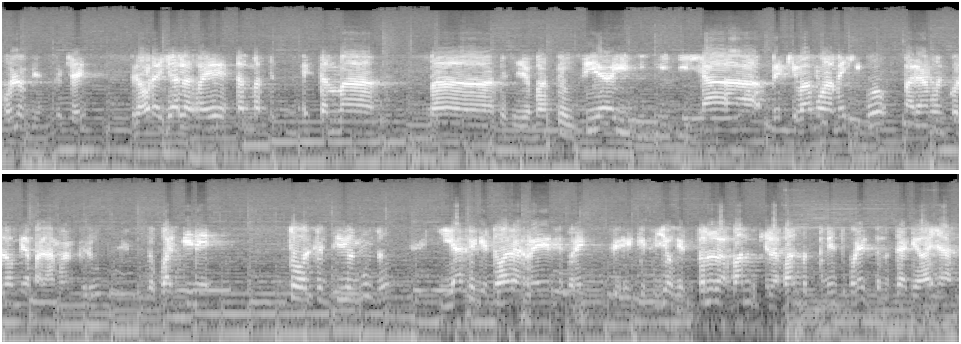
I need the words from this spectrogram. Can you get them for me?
Colombia, ¿cachai? Pero ahora ya las redes están más, están más más, qué sé más producida y, y- y ya ves que vamos a México, paramos en Colombia, paramos en Perú, lo cual tiene todo el sentido del mundo y hace que todas las redes se conecten, qué sé yo, que solo las bandas, que las bandas también se conecten, o sea que vaya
